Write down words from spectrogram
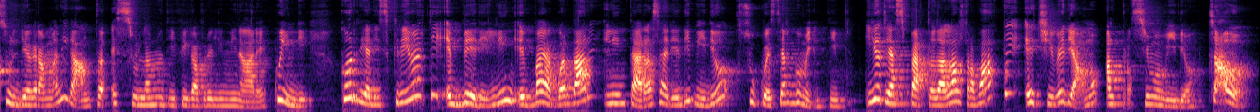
sul diagramma di Gantt e sulla notifica preliminare. Quindi corri ad iscriverti e, vedi, e vai a guardare l'intera serie di video su questi argomenti. Io ti aspetto dall'altra parte e ci vediamo al prossimo video. Ciao!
